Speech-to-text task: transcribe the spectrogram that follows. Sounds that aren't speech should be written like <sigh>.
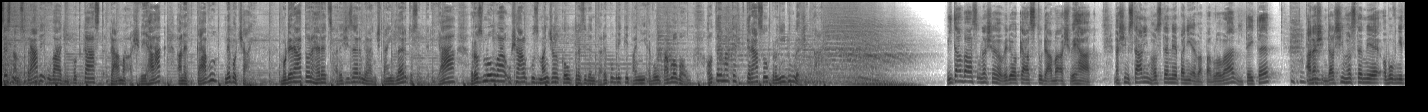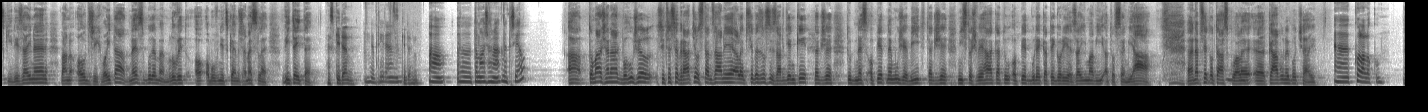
Seznam zprávy uvádí podcast Dáma a švihák a neb kávu nebo čaj. Moderátor, herec a režisér Milan Steindler, to jsem tedy já, rozmlouvá ušálku s manželkou prezidenta republiky paní Evou Pavlovou o tématech, která jsou pro ní důležitá. Vítám vás u našeho videokástu Dáma a švihák. Naším stálým hostem je paní Eva Pavlová, vítejte. A naším dalším hostem je obuvnický designér pan Oldřich Vojta. Dnes budeme mluvit o obuvnickém řemesle. Vítejte. Hezký den. Dobrý den. Hezký den. A uh, Tomáš Hanák nepřijel? A Tomáš Hanák bohužel sice se vrátil z Tanzánie, ale přivezl si zarděnky, takže tu dnes opět nemůže být, takže místo šviháka tu opět bude kategorie zajímavý a to jsem já. E, napřed otázku, ale e, kávu nebo čaj? Uh, kola loku.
